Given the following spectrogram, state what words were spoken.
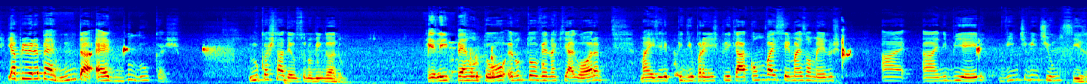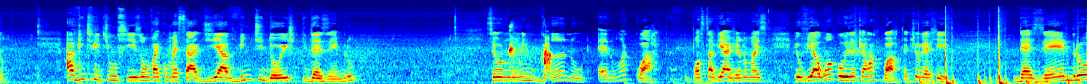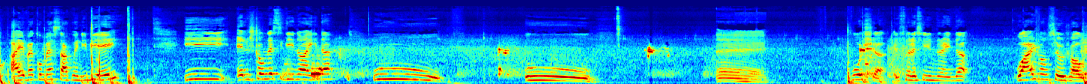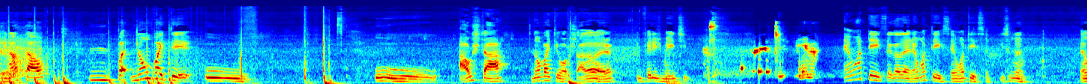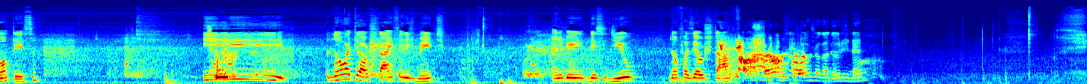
E a primeira pergunta é do Lucas. Lucas Tadeu, se eu não me engano. Ele perguntou, eu não tô vendo aqui agora, mas ele pediu pra gente explicar como vai ser mais ou menos a, a NBA 2021 Season. A 2021 Season vai começar dia 22 de dezembro. Se eu não me engano, é numa quarta. Eu posso estar viajando, mas eu vi alguma coisa que é uma quarta. Deixa eu ver aqui. Dezembro. Aí vai começar com a NBA. E eles estão decidindo ainda o. O. É. Poxa, eles estão decidindo ainda quais vão ser os jogos de Natal. Hum, Não vai ter o. O. All-Star. Não vai ter o All-Star, galera. Infelizmente. É uma terça, galera. É uma terça, é uma terça. Isso mesmo. É uma terça. E não vai ter All-Star, infelizmente. A NBA decidiu não fazer All-Star conservar os jogadores, né?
